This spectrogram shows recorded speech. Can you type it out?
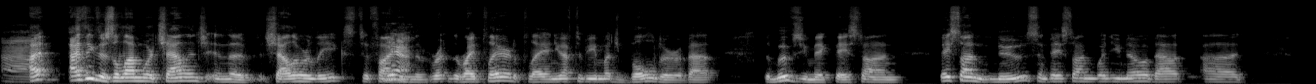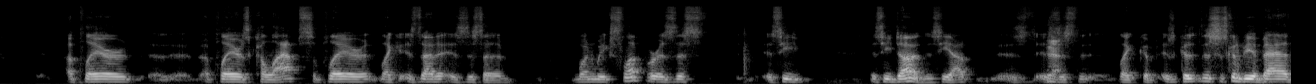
I, um, I think there's a lot more challenge in the shallower leagues to finding yeah. the, the right player to play, and you have to be much bolder about the moves you make based on based on news and based on what you know about uh, a player, a player's collapse. A player like is that a, is this a one week slump or is this is he is he done? Is he out? Is, is yeah. this like is this is going to be a bad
